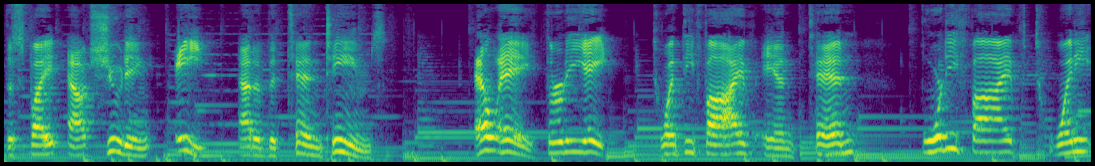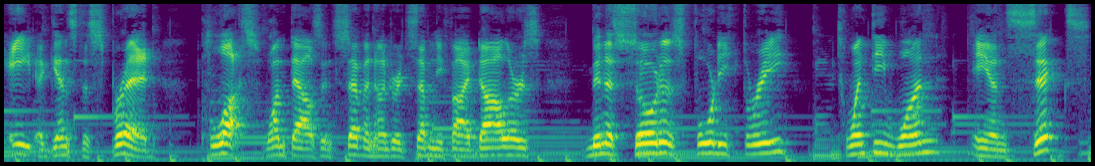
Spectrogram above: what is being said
despite outshooting 8 out of the 10 teams. LA 38, 25 and 10, 45 28 against the spread, plus $1,775. Minnesota's 43, 21 and 6,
